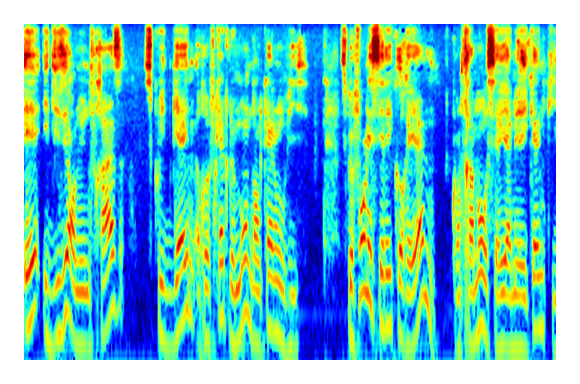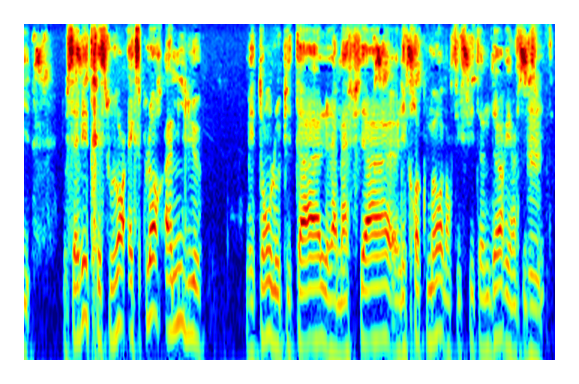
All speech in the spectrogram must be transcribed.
Et il disait en une phrase, Squid Game reflète le monde dans lequel on vit. Ce que font les séries coréennes, contrairement aux séries américaines qui, vous savez, très souvent explorent un milieu. Mettons l'hôpital, la mafia, les croque-morts dans Six Feet Under et ainsi de suite.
